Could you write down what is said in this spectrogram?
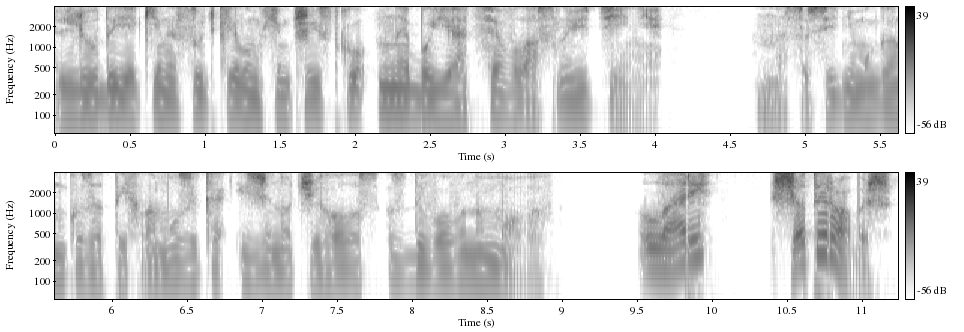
Люди, які несуть килим хімчистку, не бояться власної тіні. На сусідньому ганку затихла музика, і жіночий голос здивовано мовив Ларі, що ти робиш?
